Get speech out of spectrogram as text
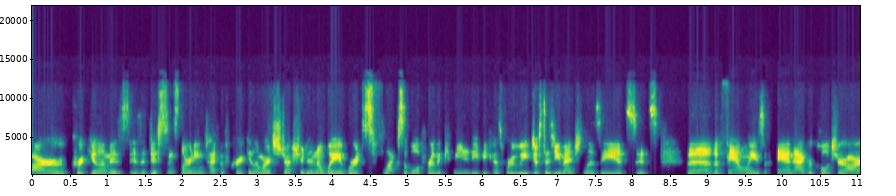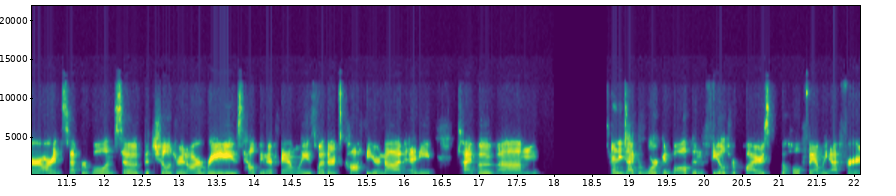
our curriculum is, is a distance learning type of curriculum where it's structured in a way where it's flexible for the community because we're, we, just as you mentioned, Lizzie, it's, it's the, the families and agriculture are, are inseparable. And so the children are raised helping their families, whether it's coffee or not, any type of um, any type of work involved in the field requires the whole family effort.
